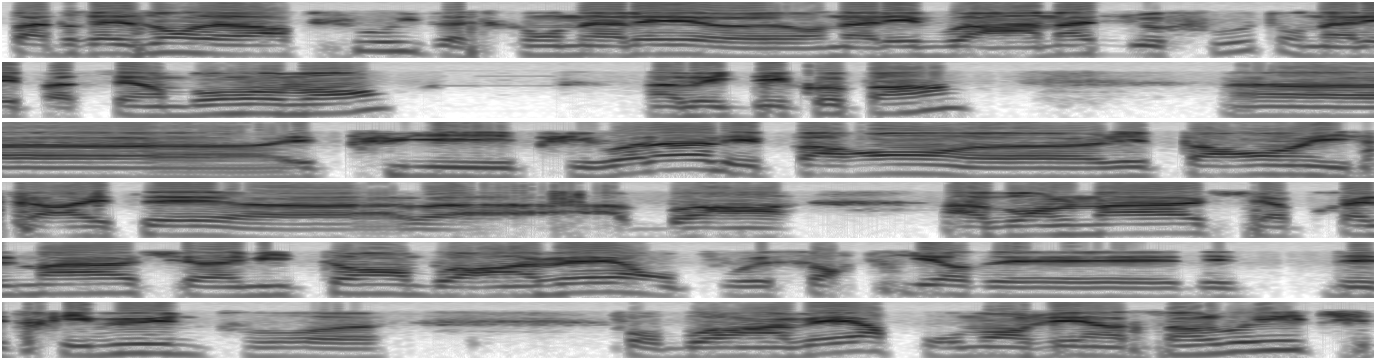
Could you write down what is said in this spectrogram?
pas de raison d'avoir de fouille parce qu'on allait euh, on allait voir un match de foot, on allait passer un bon moment avec des copains. Euh, et puis et puis voilà, les parents euh, les parents ils s'arrêtaient à, boire avant le match après le match à mi-temps boire un verre. On pouvait sortir des, des, tribunes pour pour boire un verre, pour manger un sandwich.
